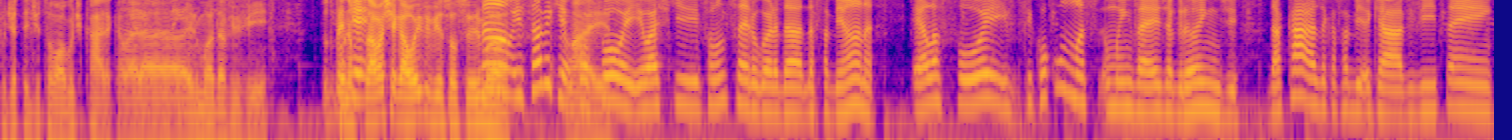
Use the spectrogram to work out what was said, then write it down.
podia ter dito logo de cara que ela Ah, era a irmã acho. da Vivi. Tudo bem, não Porque- precisava chegar, oi Vivi, sou sua irmã. Não, e sabe que, Mas- qual foi? Eu acho que, falando sério agora da, da Fabiana, ela foi. Ficou com uma, uma inveja grande da casa que a, Fabi, que a Vivi tem,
